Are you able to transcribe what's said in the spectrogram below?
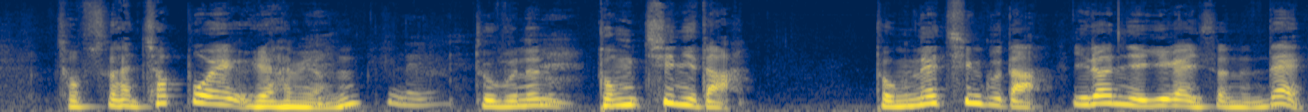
접수한 첩보에 의하면 네. 두 분은 동친이다. 동네 친구다. 이런 얘기가 있었는데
